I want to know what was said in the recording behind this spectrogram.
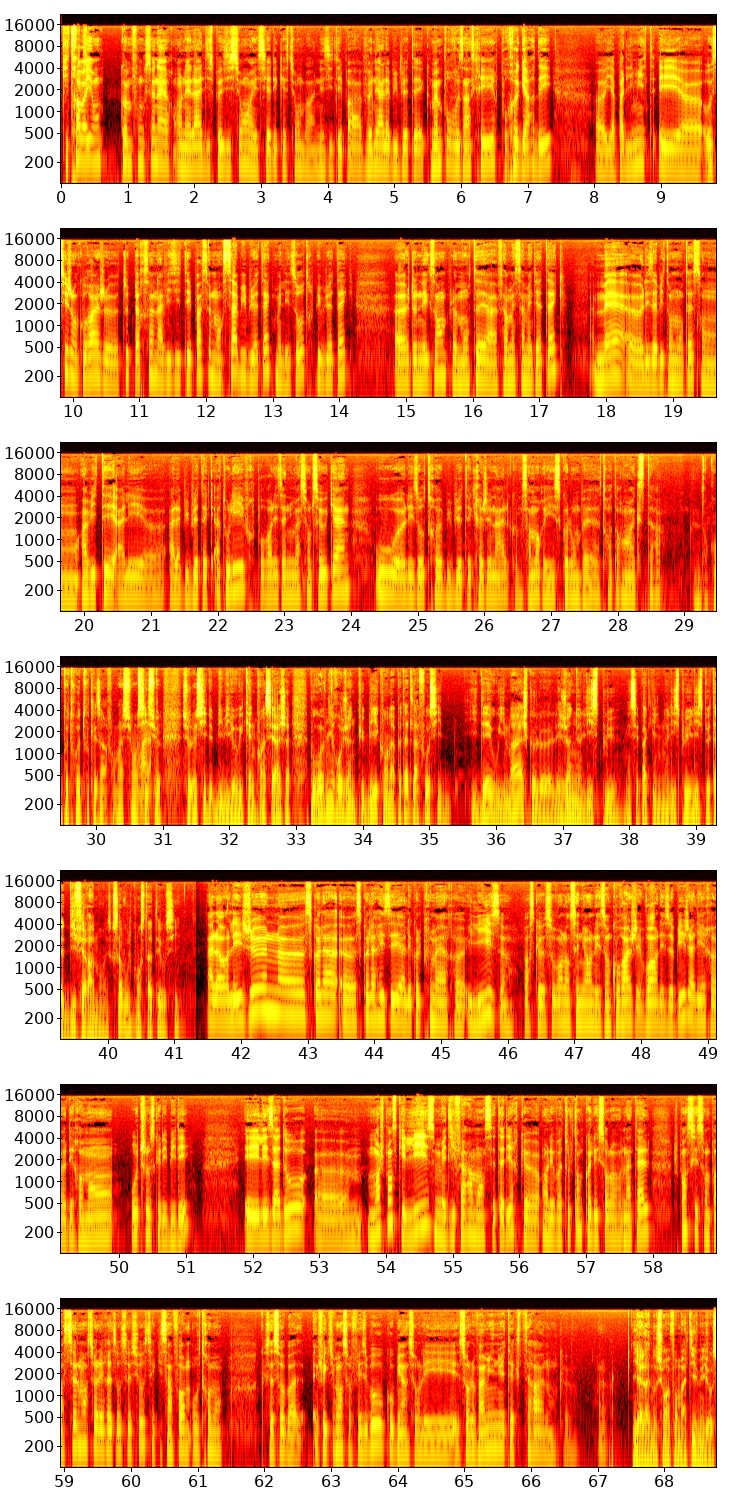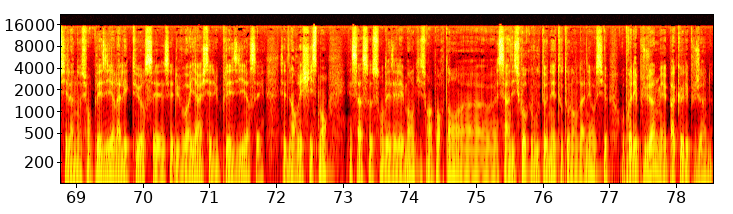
qui travaillons comme fonctionnaire, on est là à disposition et s'il y a des questions, bah, n'hésitez pas, venez à la bibliothèque, même pour vous inscrire, pour regarder. Il n'y a pas de limite. Et aussi, j'encourage toute personne à visiter pas seulement sa bibliothèque, mais les autres bibliothèques. je donne l'exemple, Monté a fermé sa médiathèque. Mais euh, les habitants de Montet sont invités à aller euh, à la bibliothèque à tout livre pour voir les animations de ce week-end ou euh, les autres bibliothèques régionales comme Saint-Maurice, Colombais, Trois-Torrents, etc. Donc on peut trouver toutes les informations aussi sur, sur, le site de biblioweekend.ch. Pour revenir au jeunes public, on a peut-être la fausse idée ou image que les jeunes ne lisent plus. Mais c'est pas qu'ils ne lisent plus, ils lisent peut-être différemment. Est-ce que ça vous le constatez aussi? Alors les jeunes euh, euh, scolarisés à l'école primaire, euh, ils lisent parce que souvent l'enseignant les encourage, voire les oblige à lire des romans autre chose que des BD. Et les ados, moi je pense qu'ils lisent mais différemment, c'est-à-dire qu'on les voit tout le temps collés sur leur natal. Je pense qu'ils ne sont pas seulement sur les réseaux sociaux, c'est qu'ils s'informent autrement, que ce soit bah, effectivement sur Facebook ou bien sur les sur le 20 minutes, etc. Donc voilà. Il y a la notion informative, mais il y a aussi la notion plaisir. La lecture, c'est du voyage, c'est du plaisir, c'est de l'enrichissement. Et ça, ce sont des éléments qui sont importants. Euh, c'est un discours que vous tenez tout au long de l'année aussi auprès des plus jeunes, mais pas que les plus jeunes.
